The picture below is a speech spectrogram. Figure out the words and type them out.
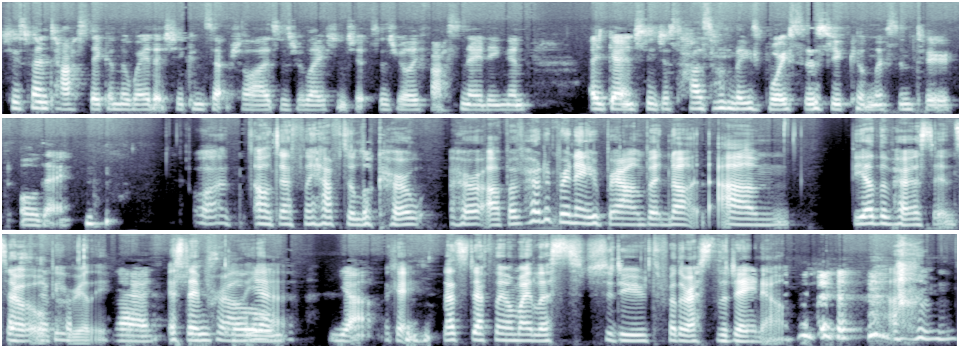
She's fantastic, and the way that she conceptualizes relationships is really fascinating. And again, she just has one of these voices you can listen to all day. Well, I'll definitely have to look her her up. I've heard of Brene Brown, but not um the other person. So it'll be really Yeah, she's Perel. cool. Yeah. Yeah. Okay, that's definitely on my list to do for the rest of the day now. Um,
